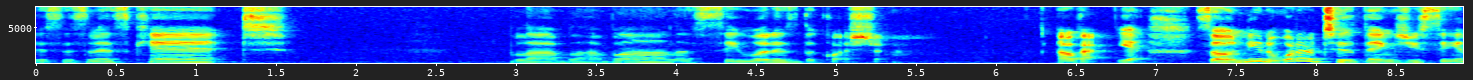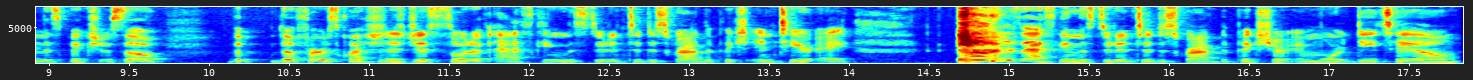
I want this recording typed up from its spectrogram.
This is Miss Kent. Blah, blah, blah. Let's see. What is the question? Okay, yeah. So, Nina, what are two things you see in this picture? So, the, the first question is just sort of asking the student to describe the picture in tier A. is asking the student to describe the picture in more detail.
